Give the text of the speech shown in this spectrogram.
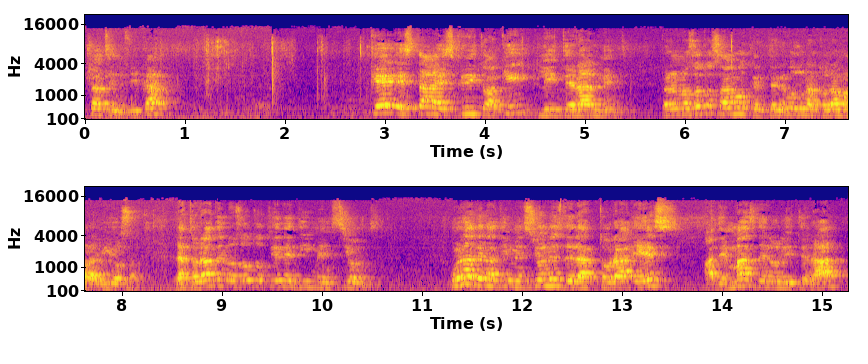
Pshat significa ¿qué está escrito aquí? Literalmente. Pero nosotros sabemos que tenemos una Torah maravillosa. La Torah de nosotros tiene dimensiones. Una de las dimensiones de la Torah es, además de lo literal,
